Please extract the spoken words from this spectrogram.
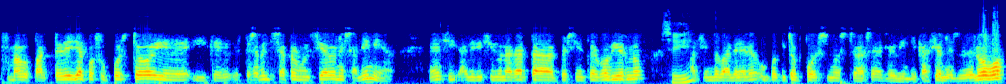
formamos parte de ella, por supuesto, y, que especialmente se ha pronunciado en esa línea. ¿Eh? ha dirigido una carta al presidente del gobierno haciendo valer un poquito pues nuestras eh, reivindicaciones. Desde luego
